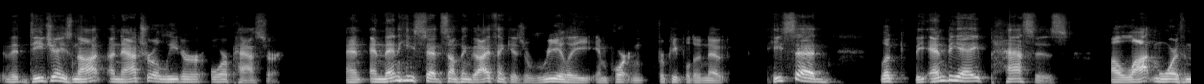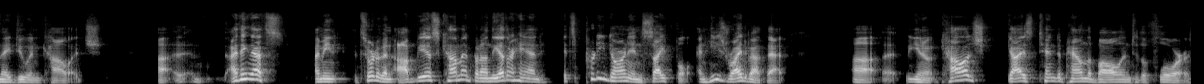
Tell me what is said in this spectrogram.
that DJ is not a natural leader or passer, and and then he said something that I think is really important for people to note. He said, "Look, the NBA passes a lot more than they do in college." Uh, I think that's, I mean, it's sort of an obvious comment, but on the other hand, it's pretty darn insightful. And he's right about that. Uh, you know, college guys tend to pound the ball into the floor,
